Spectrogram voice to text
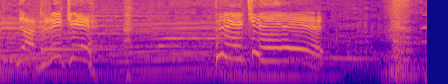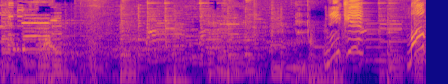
Ricky! Ricky! Ricky! Bak!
